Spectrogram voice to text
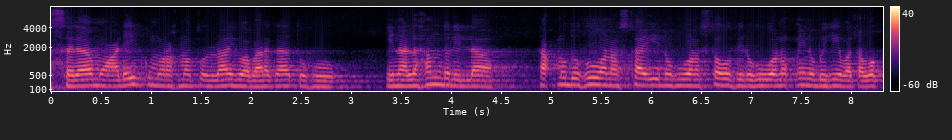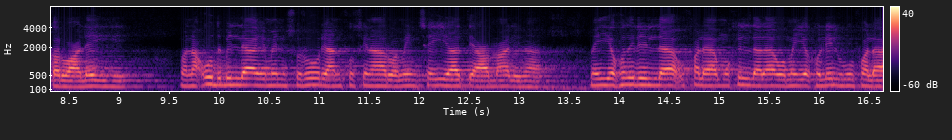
السلام عليكم ورحمة الله وبركاته. إن الحمد لله نحمده ونستعينه ونستغفره ونؤمن به وتوكل عليه. ونعوذ بالله من شرور أنفسنا ومن سيئات أعمالنا. من يهدل الله فلا مضل له ومن يضلله فلا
